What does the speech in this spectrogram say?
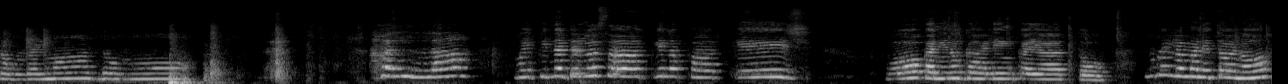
Arigatou gozaimasu. Domo. Hala! May pinadala sa akin na package. Wow, kanino galing kaya to? Ano kaya laman ito, no?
